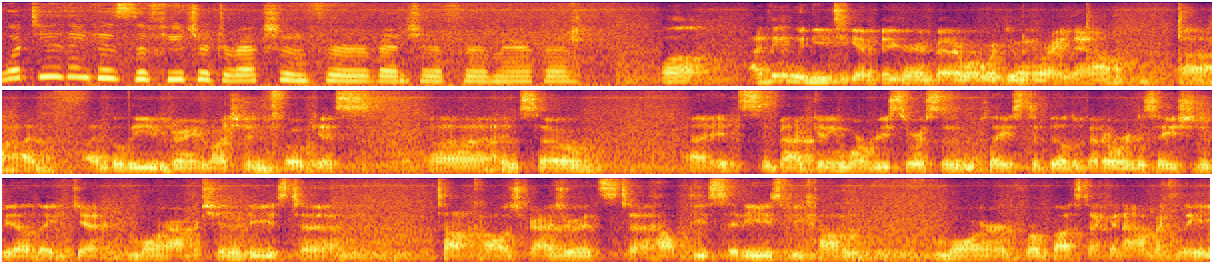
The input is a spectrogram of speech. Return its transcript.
what do you think is the future direction for Venture for America? Well, I think we need to get bigger and better what we're doing right now. Uh, I, I, believe very much in focus. Uh, and so uh, it's about getting more resources in place to build a better organization, to be able to get more opportunities to top college graduates, to help these cities become more robust economically,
